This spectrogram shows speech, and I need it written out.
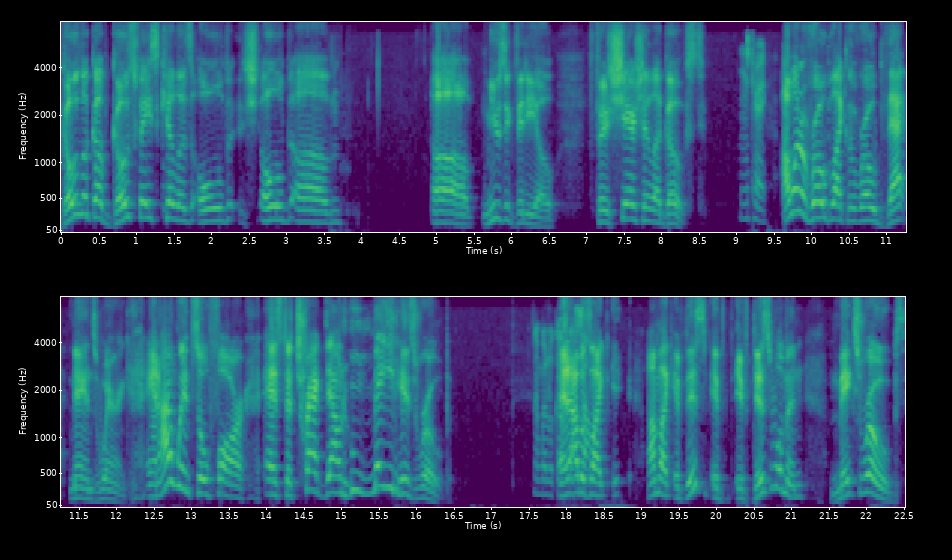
go look up Ghostface Killah's old old um uh music video for Cherchez La Ghost. Okay. I want a robe like the robe that man's wearing. And I went so far as to track down who made his robe. I'm gonna look And I was song. like I'm like if this if if this woman makes robes,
